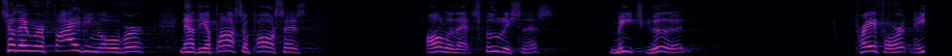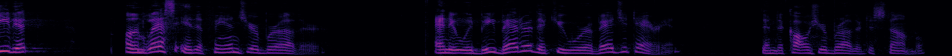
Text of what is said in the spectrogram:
So they were fighting over. Now, the Apostle Paul says, All of that's foolishness. Meat's good. Pray for it and eat it unless it offends your brother. And it would be better that you were a vegetarian than to cause your brother to stumble.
